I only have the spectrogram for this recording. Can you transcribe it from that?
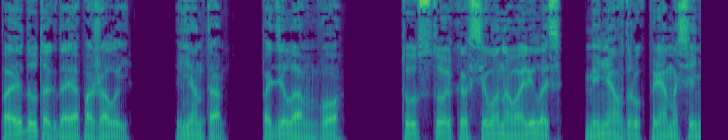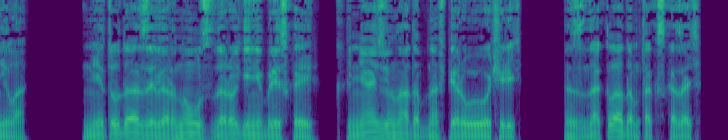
Пойду тогда я, пожалуй. Ента, по делам, во. Тут столько всего навалилось, меня вдруг прямо синило. Не туда завернул, с дороги не близкой. Князю надобно в первую очередь. С докладом, так сказать.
